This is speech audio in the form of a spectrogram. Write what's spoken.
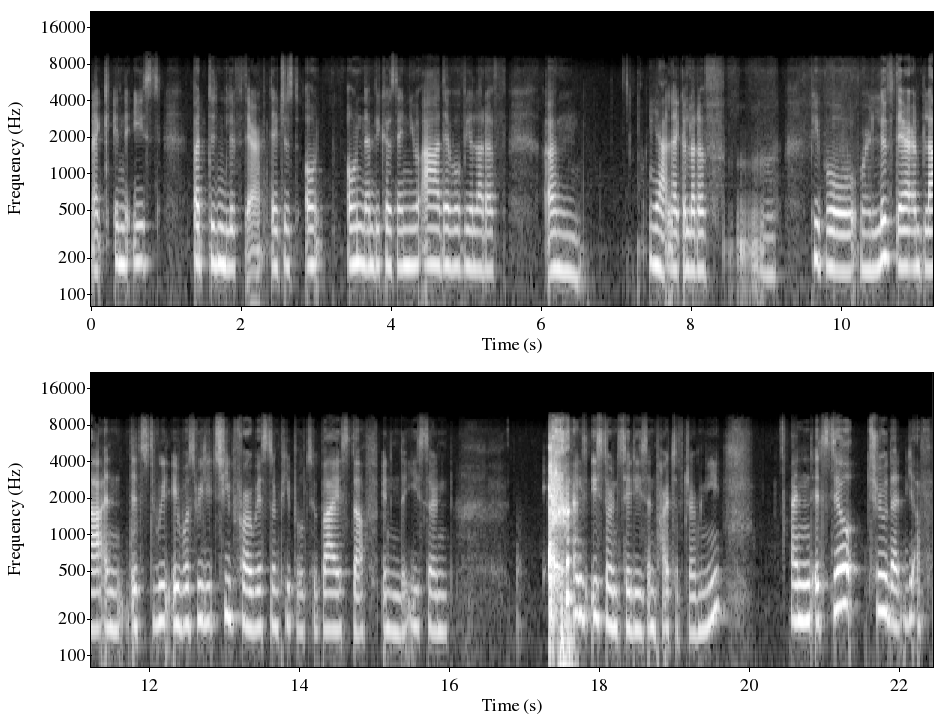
like in the East, but didn't live there. They just own owned them because they knew ah there will be a lot of um yeah like a lot of mm, people were lived there and blah and it's re- it was really cheap for western people to buy stuff in the eastern eastern cities and parts of Germany. And it's still true that yeah, f-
